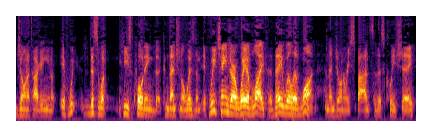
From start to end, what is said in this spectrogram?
Jonah talking. You know, if we this is what he's quoting the conventional wisdom. If we change our way of life, they will have won. And then Jonah responds to this cliche.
